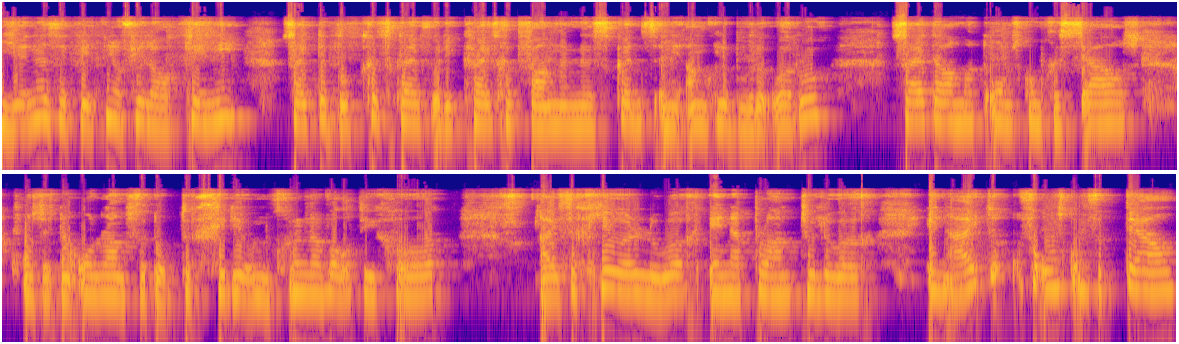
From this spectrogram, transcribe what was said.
Jenis, ek weet nie of jy al ken nie, sy het een boek geskryf oor die kruisgevangenis kunst in die Anglo-Boere oorlog, sy het al met ons kom gesels, ons het nou onlangs vir Dr. Gideon Groenewald hier gehad, hy is een geoloog en een plantoloog, en hy het vir ons kom vertel,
